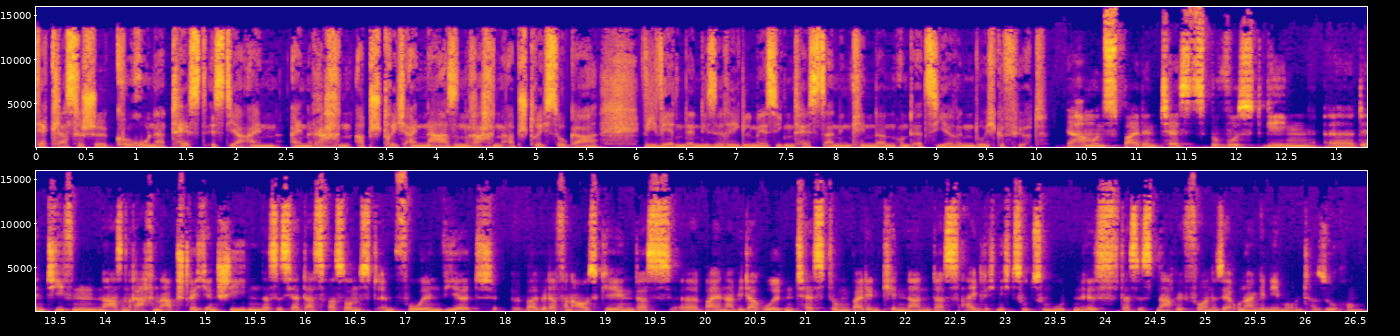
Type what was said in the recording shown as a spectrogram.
Der klassische Corona-Test ist ja ein, ein Rachenabstrich, ein Nasenrachenabstrich sogar. Wie werden denn diese regelmäßigen Tests an den Kindern und Erzieherinnen durchgeführt? Wir haben uns bei den Tests bewusst gegen äh, den tiefen Nasenrachenabstrich entschieden. Das ist ja das, was sonst empfohlen wird, weil wir davon ausgehen, dass äh, bei einer wiederholten Testung bei den Kindern das eigentlich nicht zuzumuten ist. Das ist nach wie vor eine sehr unangenehme Untersuchung.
